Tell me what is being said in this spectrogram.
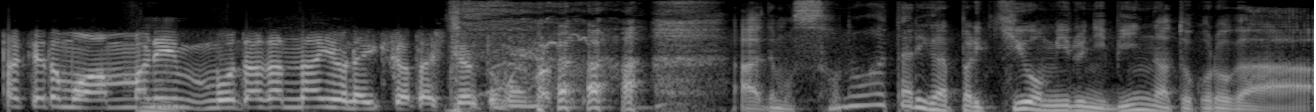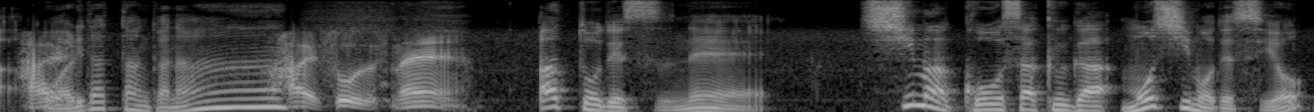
たけどもあんまり無駄がないような生き方してると思います、あでもそのあたりがやっぱり木を見るに敏なところがはい終わりだったんかな、はいそうですね。あとですね島耕作がもしもですよ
